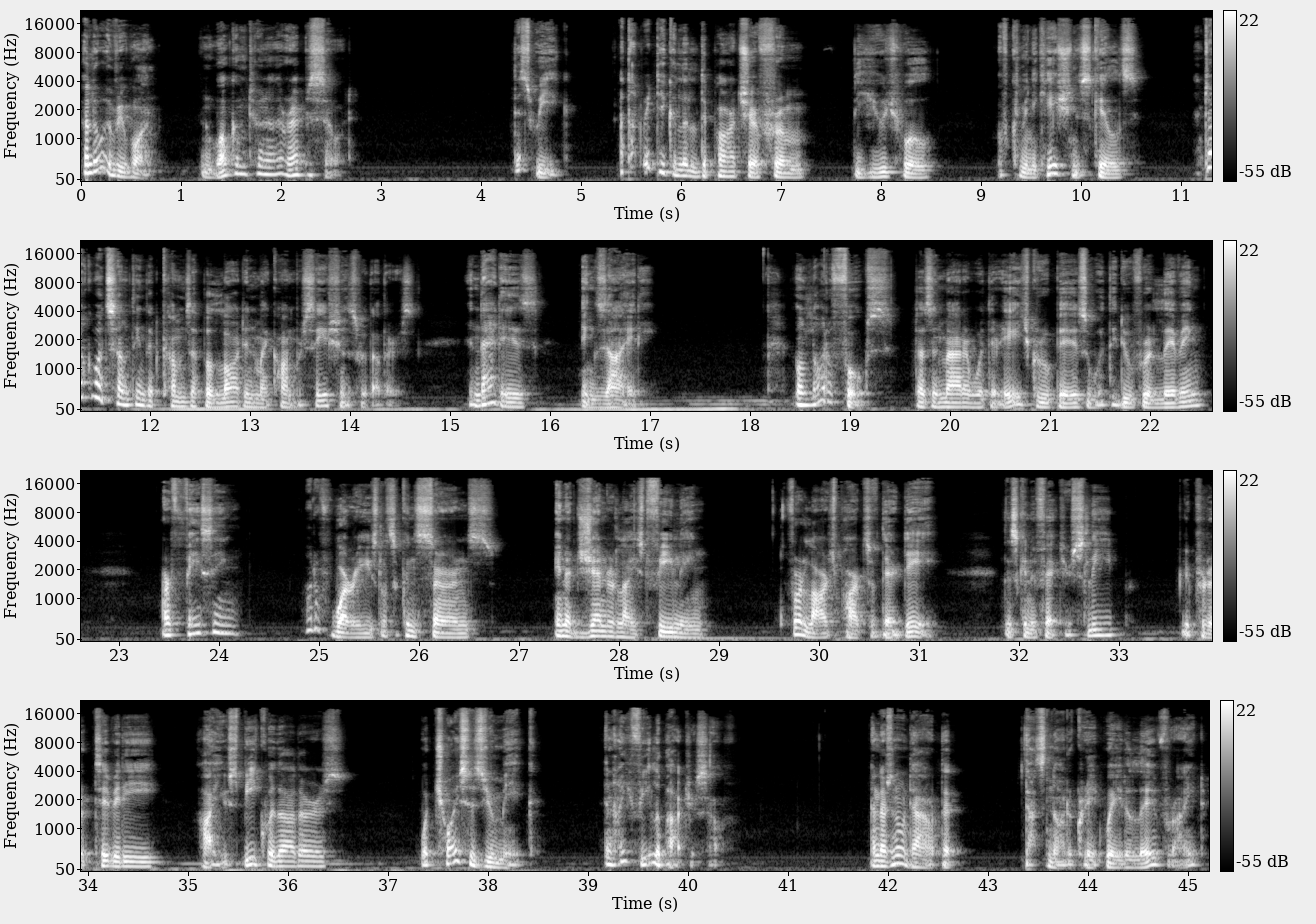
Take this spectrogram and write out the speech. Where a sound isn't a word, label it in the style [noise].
Hello, everyone, and welcome to another episode. This week, I thought we'd take a little departure from the usual of communication skills and talk about something that comes up a lot in my conversations with others, and that is anxiety. A lot of folks, doesn't matter what their age group is or what they do for a living, are facing a lot of worries, lots of concerns, and a generalized feeling for large parts of their day. This can affect your sleep, your productivity, how you speak with others, what choices you make, and how you feel about yourself. And there's no doubt that that's not a great way to live, right?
